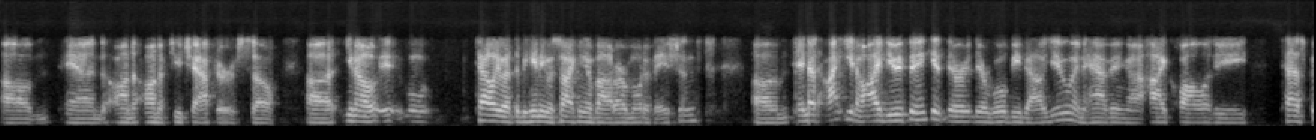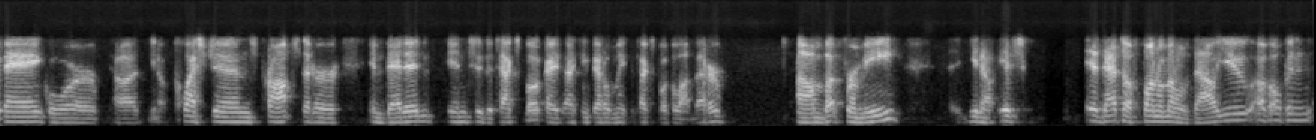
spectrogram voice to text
um, and on, on a few chapters. So, you know, it, Talia at the beginning was talking about our motivations. Um, and I, you know, I do think it, there, there will be value in having a high quality test bank or, uh, you know, questions, prompts that are embedded into the textbook. I, I think that'll make the textbook a lot better. Um, but for me, you know, it's, it, that's a fundamental value of open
